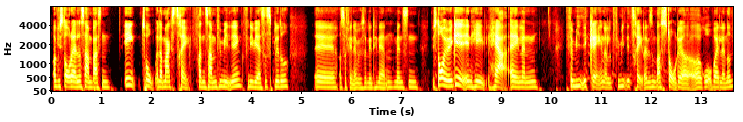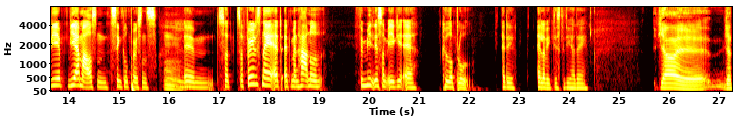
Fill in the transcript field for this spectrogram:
og vi står der alle sammen bare sådan en, to eller maks tre fra den samme familie, ikke? fordi vi er så splittet. Øh, og så finder vi jo så lidt hinanden. Men sådan, vi står jo ikke en hel her af en eller anden familiegren eller et familietræ, der ligesom bare står der og råber et eller andet. Vi er, vi er meget sådan single persons. Mm. Øhm, så, så følelsen af, at, at man har noget familie, som ikke er kød og blod, er det allervigtigste de her dage. Jeg, øh, jeg,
